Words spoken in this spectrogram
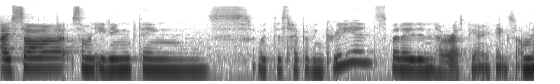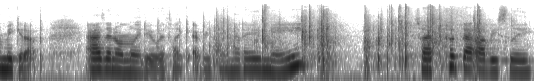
I saw someone eating things with this type of ingredients, but I didn't have a recipe or anything. So I'm gonna make it up as I normally do with like everything that I make. So I have to cook that obviously.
